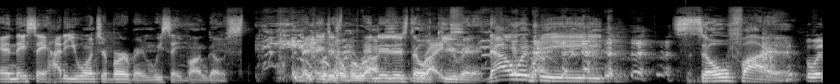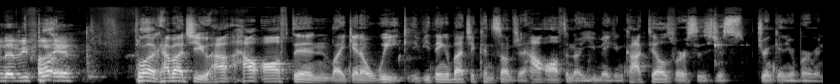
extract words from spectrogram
and they say, "How do you want your bourbon?" And we say Von Ghost, and they and, put it just, over and they just throw Right. a cube in it. That would be so fire. Wouldn't that be fire? Plug. How about you? How how often, like in a week, if you think about your consumption, how often are you making cocktails versus just drinking your bourbon?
